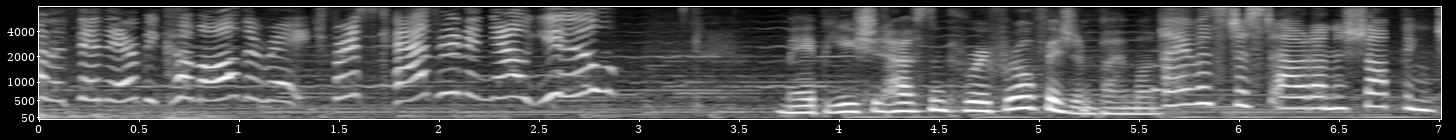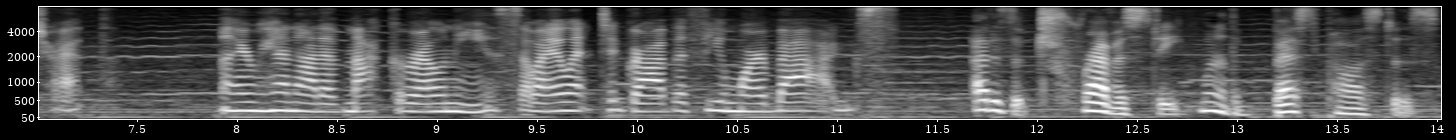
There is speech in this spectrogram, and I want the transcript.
out of thin air become all the rage? First Catherine and now you? Maybe you should have some peripheral vision, Paimon. I was just out on a shopping trip. I ran out of macaroni, so I went to grab a few more bags. That is a travesty. One of the best pastas.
